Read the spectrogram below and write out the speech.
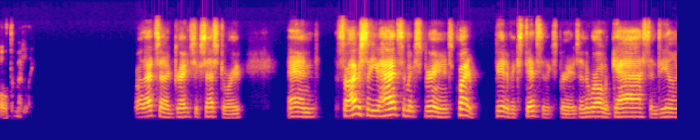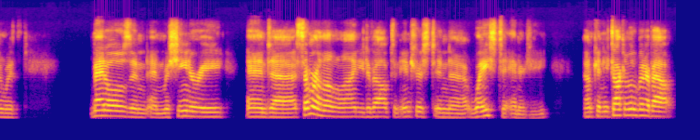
ultimately. Well, that's a great success story. And so obviously you had some experience, quite a bit of extensive experience in the world of gas and dealing with metals and, and machinery. And uh, somewhere along the line, you developed an interest in uh, waste to energy. Um, can you talk a little bit about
